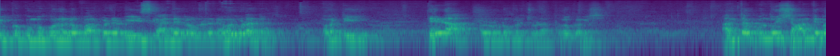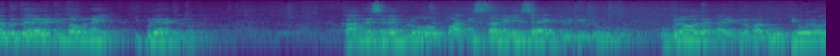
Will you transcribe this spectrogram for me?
యొక్క కుంభకోణంలో పాల్పడ్డాడు ఈ స్కాండల్లో ఉండడం ఎవరు కూడా అన్నారు. కాబట్టి తేడా రెండు ఒకటి చూడాలి. ఒక విషయం. అంతకుముందు శాంతి భద్రతలు ఏ రకంగా ఉన్నాయి? ఇప్పుడు ఏ రకంగా ఉన్నాయి? కాంగ్రెస్ హయాంలో పాకిస్తాన్ ఐఎస్ఐ యాక్టివిటీలు ఉగ్రవాద కార్యక్రమాలు తీవ్రవాద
